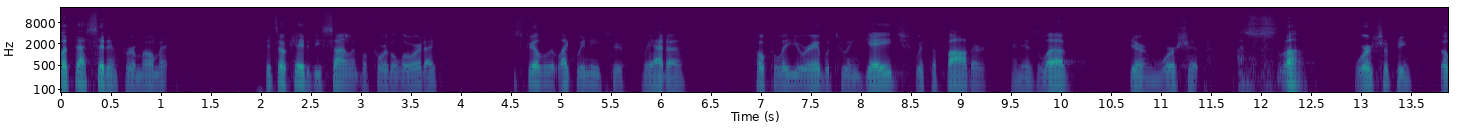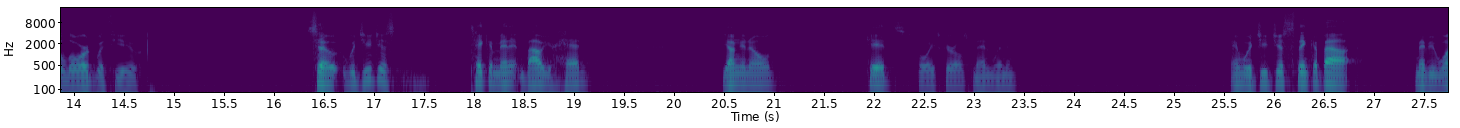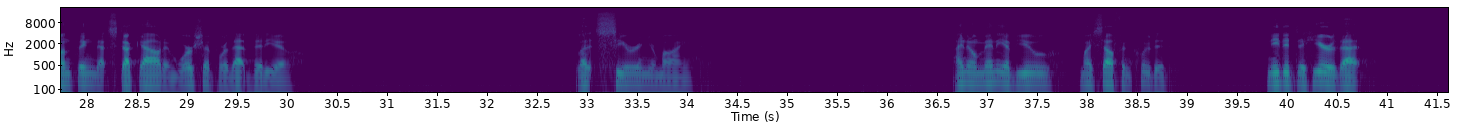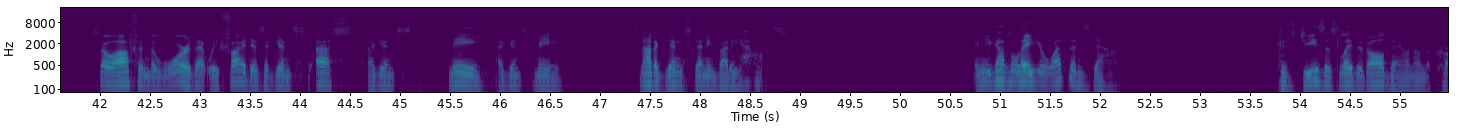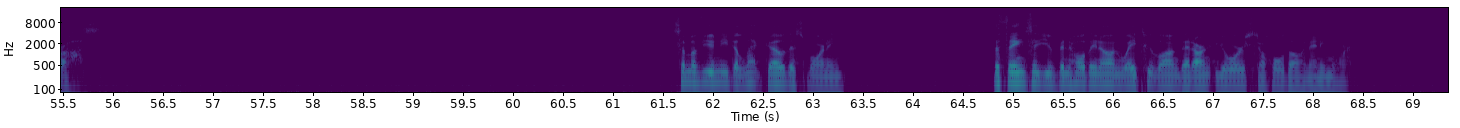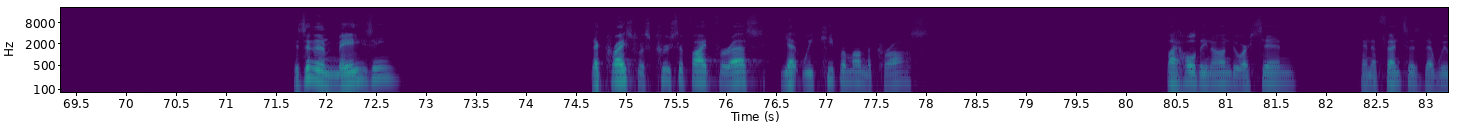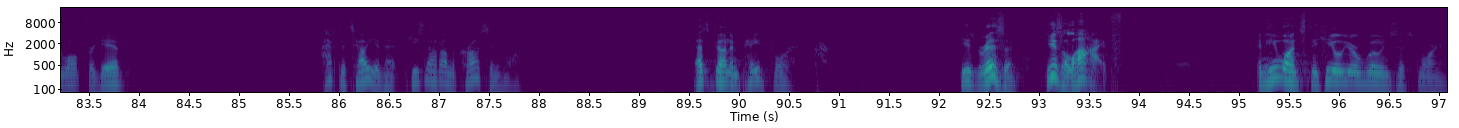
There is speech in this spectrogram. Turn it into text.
Let that sit in for a moment. It's okay to be silent before the Lord. I just feel like we need to. We had a, hopefully, you were able to engage with the Father and His love during worship. I love worshiping the Lord with you. So, would you just take a minute and bow your head? Young and old, kids, boys, girls, men, women. And would you just think about maybe one thing that stuck out in worship or that video? Let it sear in your mind. I know many of you, myself included, needed to hear that so often the war that we fight is against us, against me, against me. It's not against anybody else. And you got to lay your weapons down because Jesus laid it all down on the cross. Some of you need to let go this morning. The things that you've been holding on way too long that aren't yours to hold on anymore. Isn't it amazing that Christ was crucified for us, yet we keep him on the cross? By holding on to our sin and offenses that we won't forgive. I have to tell you that he's not on the cross anymore. That's done and paid for. He's risen, he's alive. And he wants to heal your wounds this morning.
